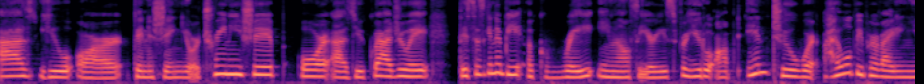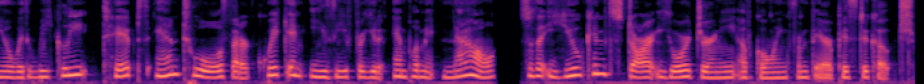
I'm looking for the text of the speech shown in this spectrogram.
as you are finishing your traineeship or as you graduate. This is going to be a great email series for you to opt into where I will be providing you with weekly tips and tools that are quick and easy for you to implement now so that you can start your journey of going from therapist to coach.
